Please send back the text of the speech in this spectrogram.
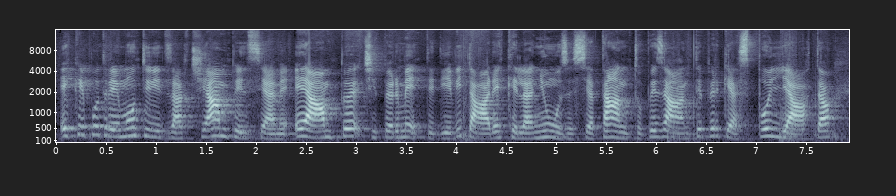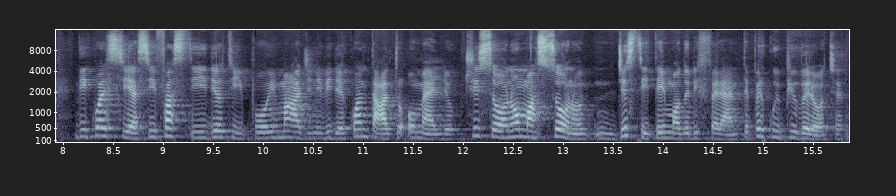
e che potremo utilizzarci AMP insieme e AMP ci permette di evitare che la news sia tanto pesante perché è spogliata di qualsiasi fastidio tipo immagini, video e quant'altro, o meglio, ci sono ma sono gestite in modo differente, per cui più veloce.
